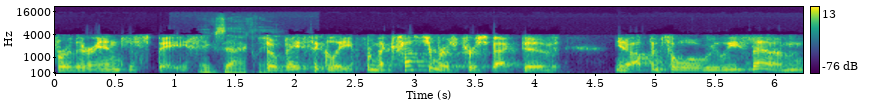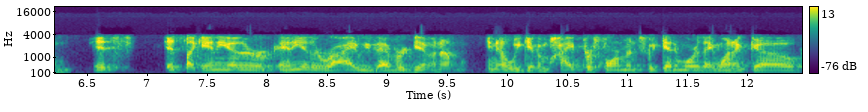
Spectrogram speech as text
further into space. Exactly. So basically, from the customer's perspective, you know, up until we'll release them, it's it's like any other any other ride we've ever given them. You know, we give them high performance, we get them where they want to go.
